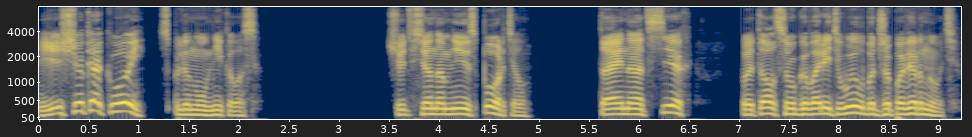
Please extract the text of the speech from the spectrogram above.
«Еще какой!» — сплюнул Николас. «Чуть все нам не испортил. Тайно от всех пытался уговорить Уилбаджа повернуть».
